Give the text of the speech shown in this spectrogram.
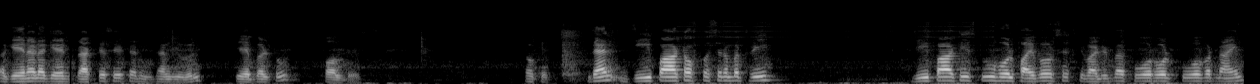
again and again practice it and then you will be able to solve this. Okay. Then g part of question number 3 g part is 2 whole 5 over 6 divided by 4 whole 2 over 9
